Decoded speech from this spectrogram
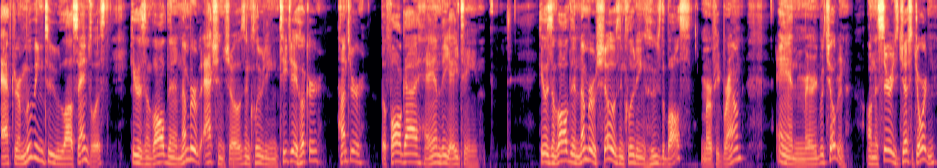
After moving to Los Angeles, he was involved in a number of action shows, including TJ Hooker, Hunter, The Fall Guy, and The A Team. He was involved in a number of shows, including Who's the Boss, Murphy Brown, and Married with Children. On the series Just Jordan,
